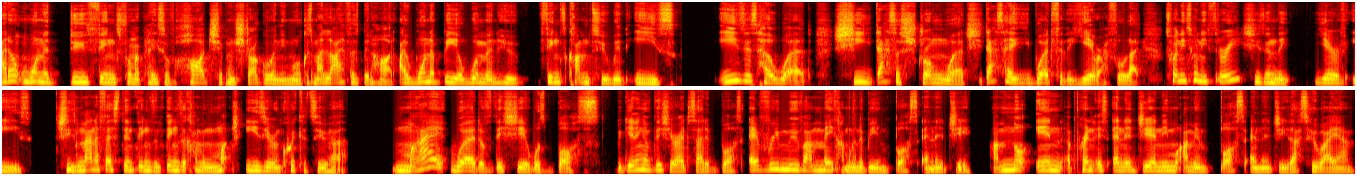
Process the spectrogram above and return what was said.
I don't want to do things from a place of hardship and struggle anymore because my life has been hard. I want to be a woman who things come to with ease. Ease is her word. She that's a strong word. She that's her word for the year, I feel like. 2023, she's in the year of ease. She's manifesting things and things are coming much easier and quicker to her. My word of this year was boss. Beginning of this year, I decided boss. Every move I make, I'm going to be in boss energy. I'm not in apprentice energy anymore. I'm in boss energy. That's who I am.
